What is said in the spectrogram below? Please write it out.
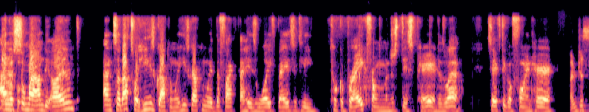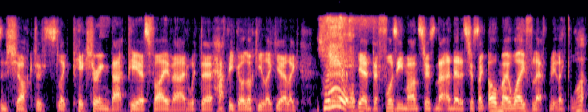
and is No. somewhere on the island. And so that's what he's grappling with. He's grappling with the fact that his wife basically took a break from him and just disappeared as well. So you have to go find her. I'm just in shock, just like picturing that PS5 ad with the happy-go-lucky, like yeah, like Yeah, yeah, the fuzzy monsters and that, and then it's just like, oh, my wife left me. Like what?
